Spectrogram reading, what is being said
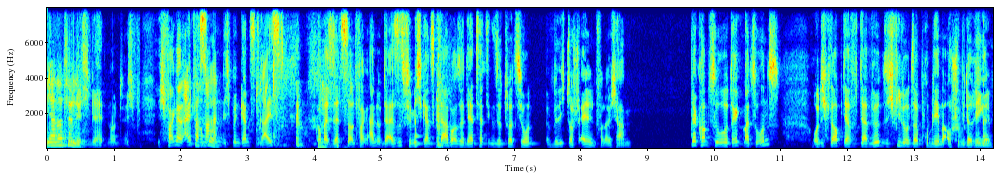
Ja, natürlich. Wir hätten. Und ich, ich fange dann einfach so. mal an. Ich bin ganz dreist, komme als Letzter und fange an. Und da ist es für mich ganz klar, bei unserer derzeitigen Situation will ich Josh Allen von euch haben. Der kommt zu, direkt mal zu uns. Und ich glaube, da würden sich viele unserer Probleme auch schon wieder regeln.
